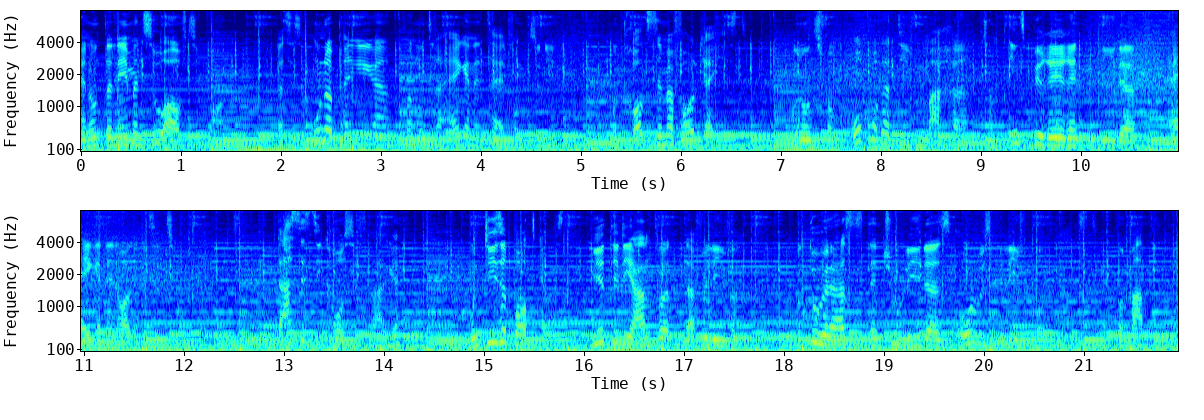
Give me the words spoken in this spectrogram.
ein Unternehmen so aufzubauen, dass es unabhängiger von unserer eigenen Zeit funktioniert und trotzdem erfolgreich ist? Und uns vom operativen Macher zum inspirierenden Leader der eigenen Organisation? Das ist die große Frage und dieser Podcast wird dir die Antworten dafür liefern. Und du hörst den True Leaders Always Believe Podcast von Martin Kuhn.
